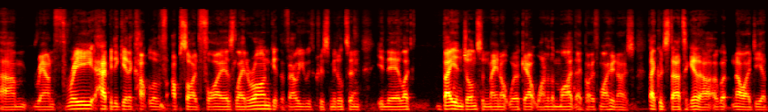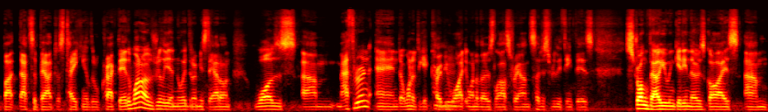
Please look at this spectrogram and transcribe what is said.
um, round three. Happy to get a couple of upside flyers later on. Get the value with Khris Middleton in there. Like Bey and Johnson may not work out. One of them might. They both might. Who knows? They could start together. I've got no idea. But that's about just taking a little crack there. The one I was really annoyed that I missed out on was um, Mathurin, and I wanted to get Coby mm-hmm. White in one of those last rounds. So I just really think there's strong value in getting those guys. Um,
